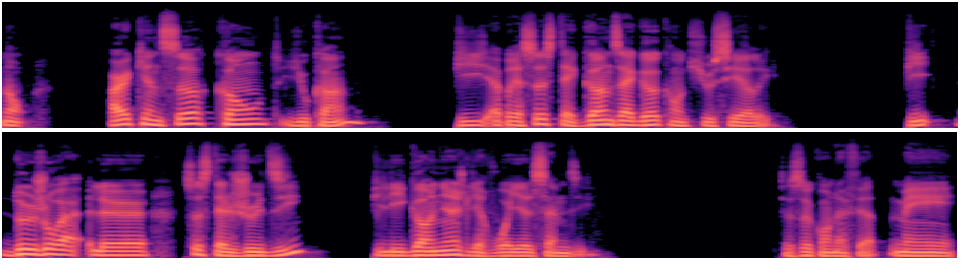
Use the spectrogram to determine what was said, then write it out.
non, Arkansas contre Yukon. Puis après ça, c'était Gonzaga contre UCLA. Puis deux jours, à- le, ça c'était le jeudi. Puis les gagnants, je les revoyais le samedi. C'est ça qu'on a fait. Mais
